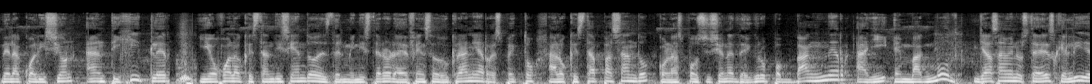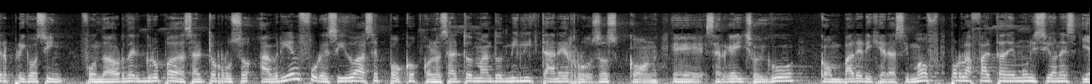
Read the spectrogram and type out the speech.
de la coalición anti-Hitler y ojo a lo que están diciendo desde el Ministerio de la Defensa de Ucrania respecto a lo que está pasando con las posiciones del grupo Wagner allí en Bakhmut. Ya saben ustedes que el líder Prigozhin, fundador del grupo de asalto ruso, habría enfurecido hace poco con los altos mandos militares rusos, con eh, Sergei Shoigu, con Valery Gerasimov, por la falta de municiones y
